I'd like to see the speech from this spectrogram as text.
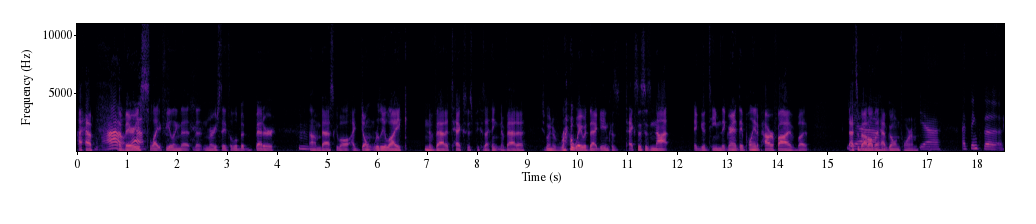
I have Wow, a very yeah. slight feeling that, that Murray State's a little bit better Hmm. um, basketball. I don't really like Nevada Texas because I think Nevada is going to run away with that game because Texas is not a good team. They granted they play in a Power Five, but that's about all they have going for them. Yeah. I think the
